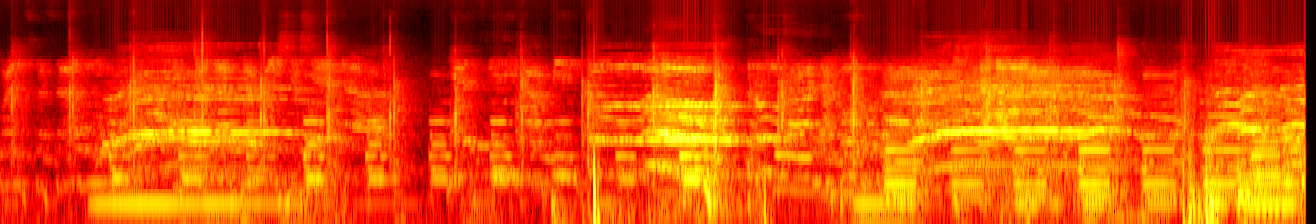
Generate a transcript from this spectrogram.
final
